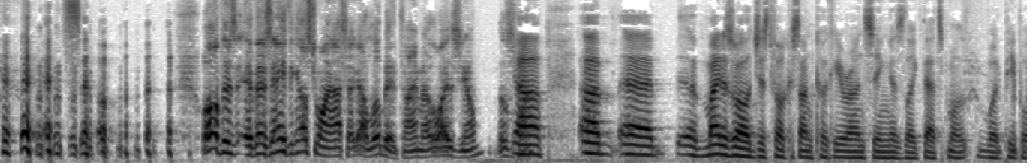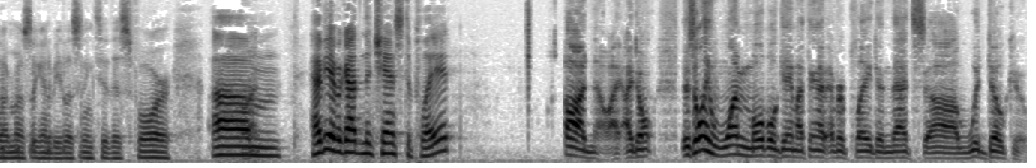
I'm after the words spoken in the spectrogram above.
so, well, if there's if there's anything else you want to ask, I got a little bit of time. Otherwise, you know, those. Uh, uh, uh, might as well just focus on Cookie Run, seeing as like that's mo- what people are mostly going to be listening to this for. Um, right. Have you ever gotten the chance to play it? Oh no, I, I, don't. There's only one mobile game I think I've ever played, and that's uh, Woodoku.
